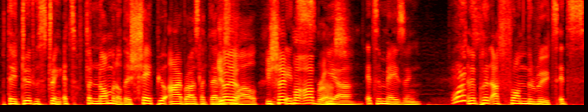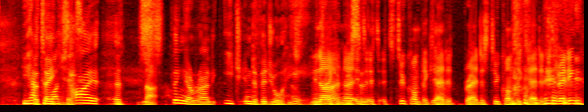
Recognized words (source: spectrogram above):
but they do it with string. It's phenomenal. They shape your eyebrows like that Yeah, as yeah. well. He shaped my eyebrows. Yeah, it's amazing. What? And they put it out from the roots. It's you have but to they watch it. tie a uh, No. thing around each individual hair. no, take no, it's, of- it's, it's too complicated, Brad. It's too complicated. Threading,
